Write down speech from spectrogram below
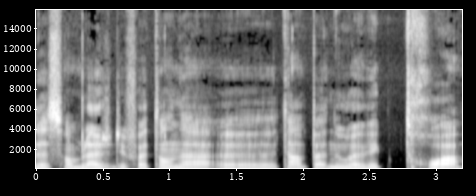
assemblages. Des fois, tu as, euh, un panneau avec trois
